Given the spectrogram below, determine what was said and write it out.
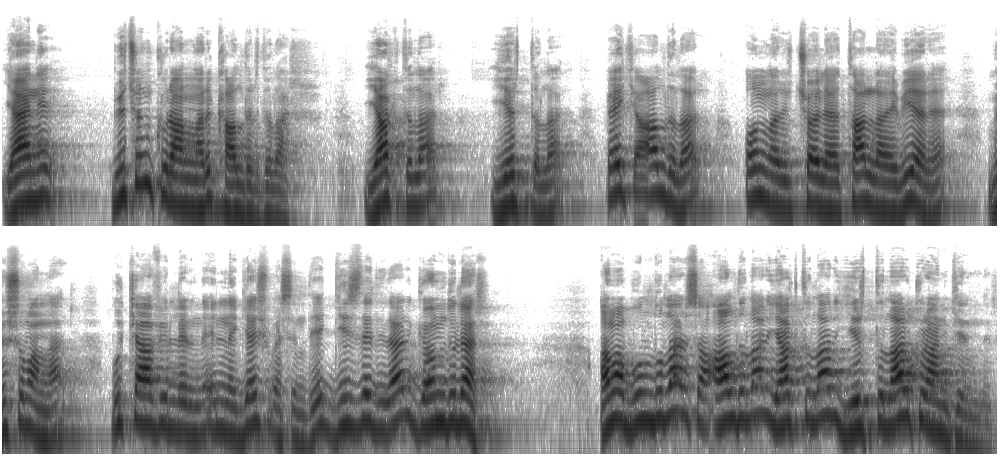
Yani bütün Kur'anları kaldırdılar. Yaktılar, yırttılar. Belki aldılar, onları çöle, tarlaya bir yere Müslümanlar bu kafirlerin eline geçmesin diye gizlediler, gömdüler. Ama buldularsa aldılar, yaktılar, yırttılar Kur'an-ı Kerimleri.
